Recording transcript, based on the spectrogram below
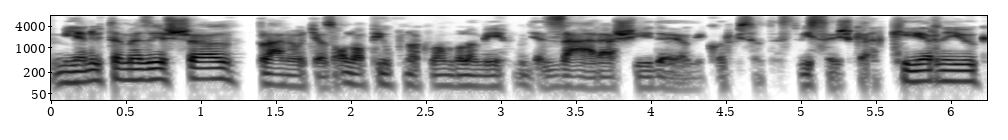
milyen ütemezéssel, pláne, hogyha az alapjuknak van valami ugye zárási ideje, amikor viszont ezt vissza is kell kérniük,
